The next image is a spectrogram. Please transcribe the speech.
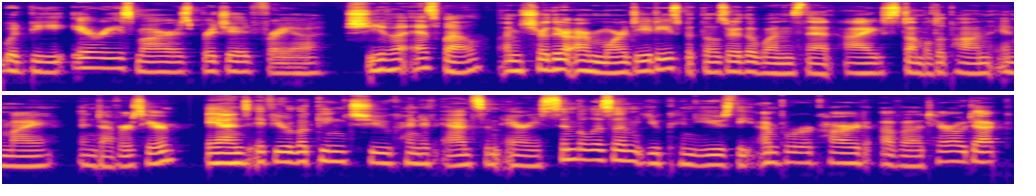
would be Ares, Mars, Brigid, Freya, Shiva as well. I'm sure there are more deities, but those are the ones that I stumbled upon in my endeavors here. And if you're looking to kind of add some Aries symbolism, you can use the Emperor card of a tarot deck,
